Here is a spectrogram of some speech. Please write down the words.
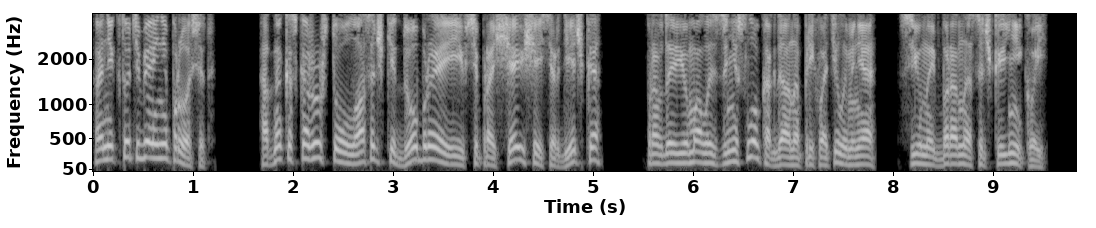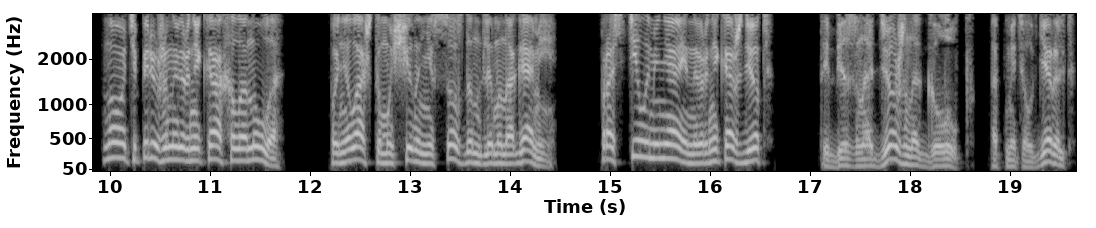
А никто тебя и не просит. Однако скажу, что у Ласочки доброе и всепрощающее сердечко. Правда, ее малость занесло, когда она прихватила меня с юной баронесочкой Никой. Но теперь уже наверняка холонула. Поняла, что мужчина не создан для моногамии. Простила меня и наверняка ждет. «Ты безнадежно глуп», — отметил Геральт,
